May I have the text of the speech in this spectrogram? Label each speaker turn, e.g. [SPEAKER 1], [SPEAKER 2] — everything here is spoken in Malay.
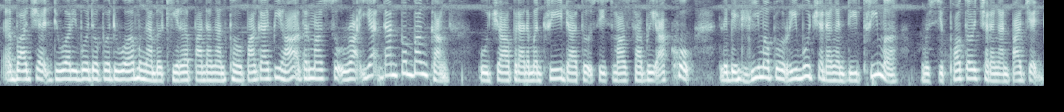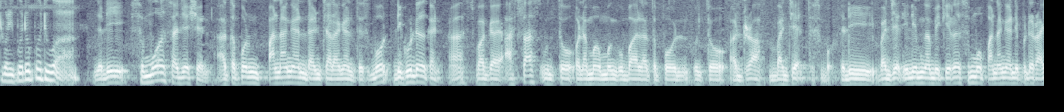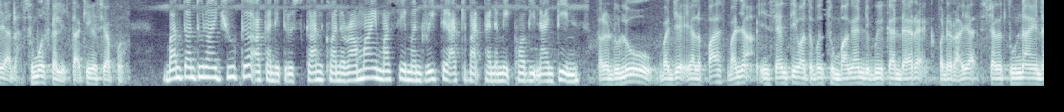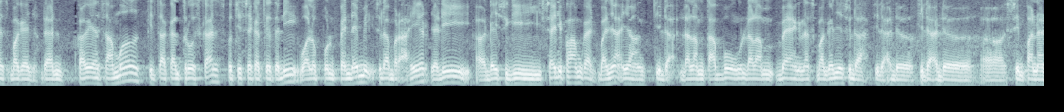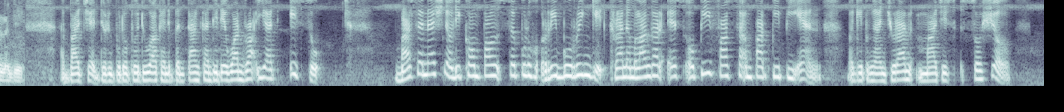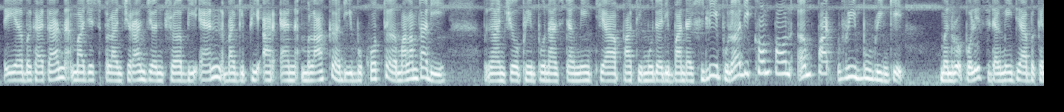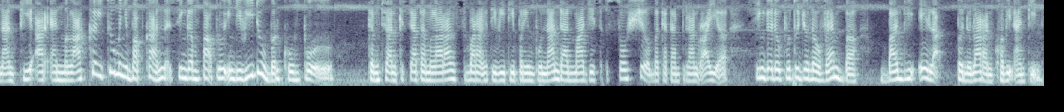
[SPEAKER 1] Bajet 2022 mengambil kira pandangan pelbagai pihak termasuk rakyat dan pembangkang. Ujar Perdana Menteri Datuk Ismail Sabri Yaakob, lebih 50,000 cadangan diterima melalui portal cadangan bajet 2022.
[SPEAKER 2] Jadi semua suggestion ataupun pandangan dan cadangan tersebut digunakan ha, sebagai asas untuk apa nama menggubal ataupun untuk uh, draft bajet tersebut. Jadi bajet ini mengambil kira semua pandangan daripada rakyat lah. Semua sekali, tak kira siapa.
[SPEAKER 1] Bantuan tunai juga akan diteruskan kerana ramai masih menderita akibat pandemik COVID-19.
[SPEAKER 2] Kalau dulu bajet yang lepas banyak insentif ataupun sumbangan diberikan direct kepada rakyat secara tunai dan sebagainya. Dan perkara yang sama kita akan teruskan seperti saya kata tadi walaupun pandemik sudah berakhir jadi uh, dari segi saya difahamkan banyak yang tidak dalam tabung dalam bank dan sebagainya sudah tidak ada tidak ada uh, simpanan lagi.
[SPEAKER 1] Bajet 2022 akan dibentangkan di Dewan Rakyat esok Barisan Nasional dikompaun RM10,000 kerana melanggar SOP fasa 4 PPN bagi penganjuran Majlis Sosial. Ia berkaitan Majlis Pelancaran Jentera BN bagi PRN Melaka di ibu kota malam tadi. Penganjur Perhimpunan Sedang Media Parti Muda di Bandar Hili pula dikompaun RM4,000. Menurut polis, sedang media berkenaan PRN Melaka itu menyebabkan sehingga 40 individu berkumpul. Kementerian Kesihatan melarang sebarang aktiviti perhimpunan dan majlis sosial berkaitan pilihan raya sehingga 27 November bagi elak penularan COVID-19.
